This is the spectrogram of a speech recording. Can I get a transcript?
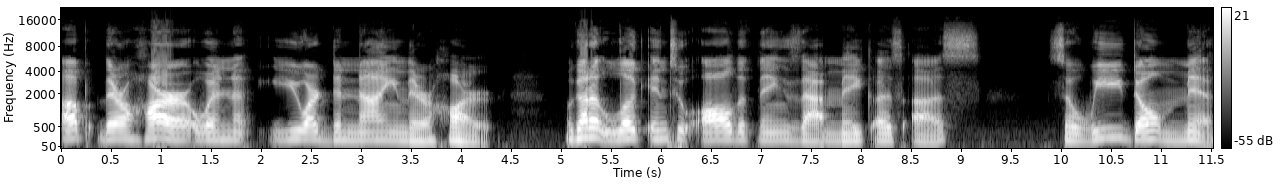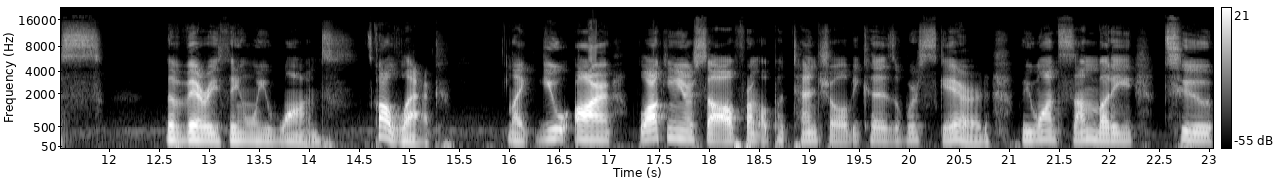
up their heart when you are denying their heart? We got to look into all the things that make us us so we don't miss the very thing we want. It's called lack. Like you are blocking yourself from a potential because we're scared. We want somebody to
